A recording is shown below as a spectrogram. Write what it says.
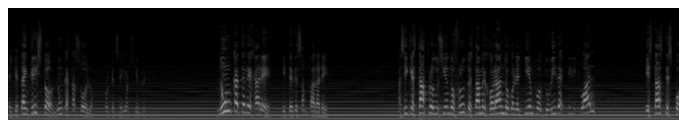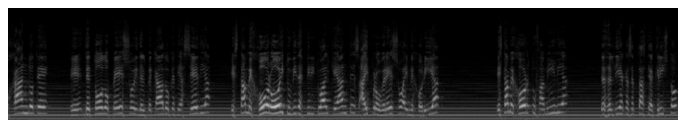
El que está en Cristo nunca está solo, porque el Señor siempre está. Nunca te dejaré y te desampararé. Así que estás produciendo fruto, estás mejorando con el tiempo tu vida espiritual, estás despojándote eh, de todo peso y del pecado que te asedia. ¿Está mejor hoy tu vida espiritual que antes? ¿Hay progreso, hay mejoría? ¿Está mejor tu familia desde el día que aceptaste a Cristo?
